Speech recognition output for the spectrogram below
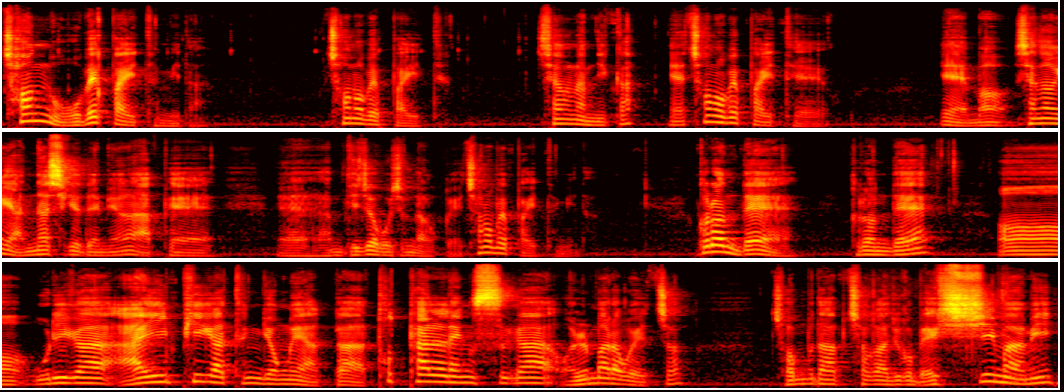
1500바이트입니다. 1500바이트. 생각납니까? 예, 1500바이트예요. 예, 뭐 생각이 안 나시게 되면 앞에 예, 한번 뒤져보시면 나올 거예요. 1500바이트입니다. 그런데 그런데 어, 우리가 IP 같은 경우에 아까 토탈 랭스가 얼마라고 했죠? 전부 다 합쳐가지고 맥시멈이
